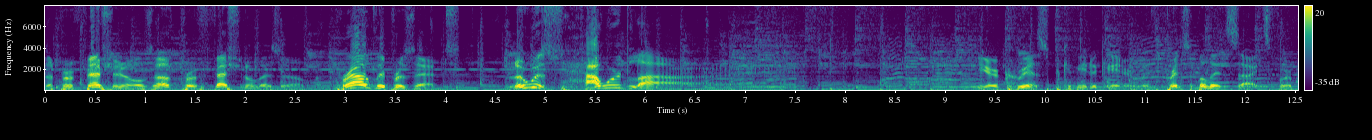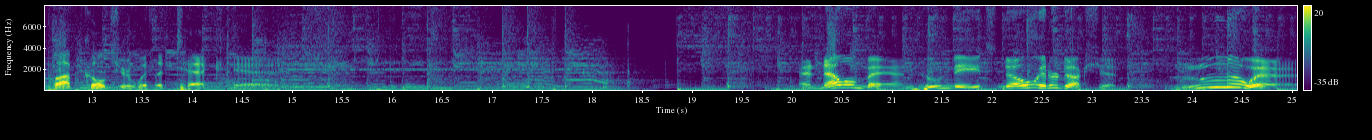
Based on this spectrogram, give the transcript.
the professionals of professionalism proudly present Louis Howard Live. Your crisp communicator with principal insights for pop culture with a tech edge. And now a man who needs no introduction, Louis.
